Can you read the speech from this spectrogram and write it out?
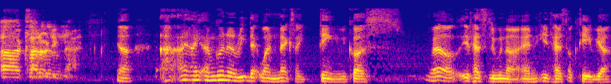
Uh, Claro Claro de de Luna. Yeah, I, I, I'm going to read that one next, I think, because, well, it has Luna and it has Octavia.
